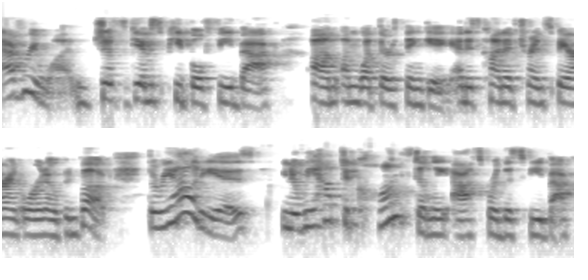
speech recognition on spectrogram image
everyone just gives people feedback um, on what they're thinking and is kind of transparent or an open book. The reality is, you know, we have to constantly ask for this feedback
